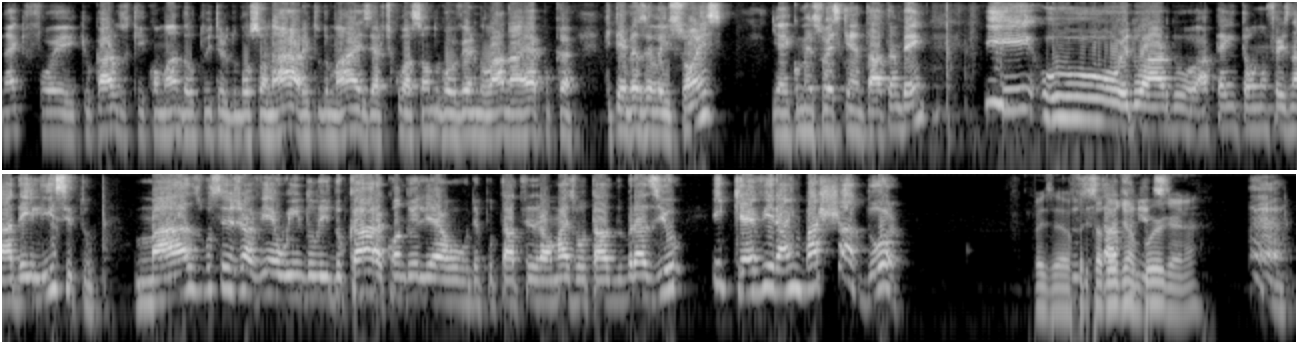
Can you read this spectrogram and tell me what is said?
né? Que foi que o Carlos que comanda o Twitter do Bolsonaro e tudo mais, e a articulação do governo lá na época que teve as eleições. E aí começou a esquentar também. E o Eduardo até então não fez nada ilícito, mas você já vê o índole do cara quando ele é o deputado federal mais votado do Brasil e quer virar embaixador. Pois é, o fritador de Estados Unidos. hambúrguer, né? É.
